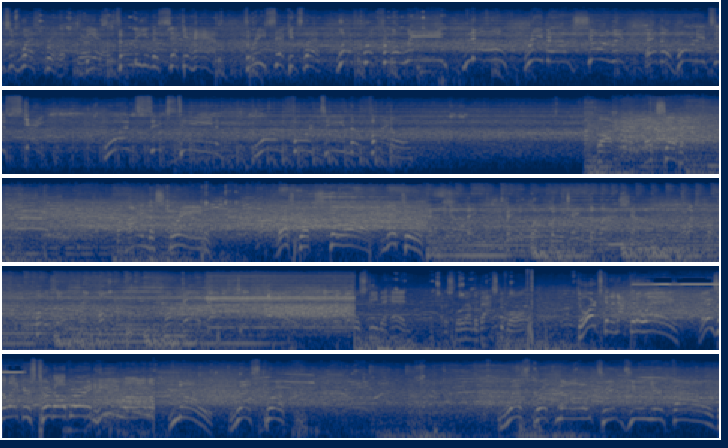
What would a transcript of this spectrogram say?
This is Westbrook. He has 30 in the second half. Three seconds left. Westbrook for the lead. No! Rebound, Charlotte, and the Hornets escape. 116, 114, the final. Clock at seven. Behind the screen. Westbrook still off. Metu. Make a play, but take the last shot. Westbrook pulls up three-pointer. Steam ahead. Trying to slow down the basketball. Dort's going to knock it away. There's a Lakers turnover, and he will. No! Westbrook. Westbrook, no. Trent Jr. fouled.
